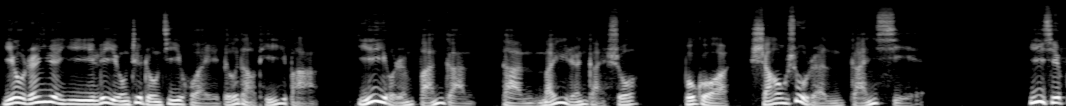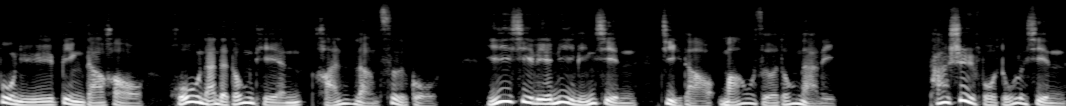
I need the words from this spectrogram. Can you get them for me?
有人愿意利用这种机会得到提拔，也有人反感，但没人敢说。不过少数人敢写。一些妇女病倒后，湖南的冬天寒冷刺骨。一系列匿名信寄到毛泽东那里，他是否读了信，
